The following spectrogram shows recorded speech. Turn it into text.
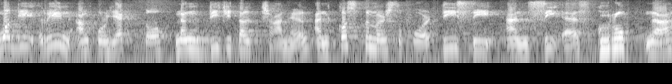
Wagi rin ang proyekto ng Digital Channel and Customer Support DC and CS group na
